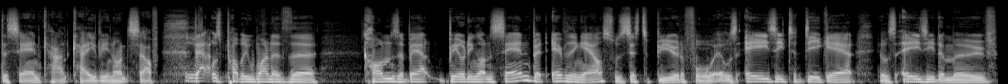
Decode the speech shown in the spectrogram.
the sand can't cave in on itself. That was probably one of the cons about building on sand, but everything else was just beautiful. It was easy to dig out, it was easy to move.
